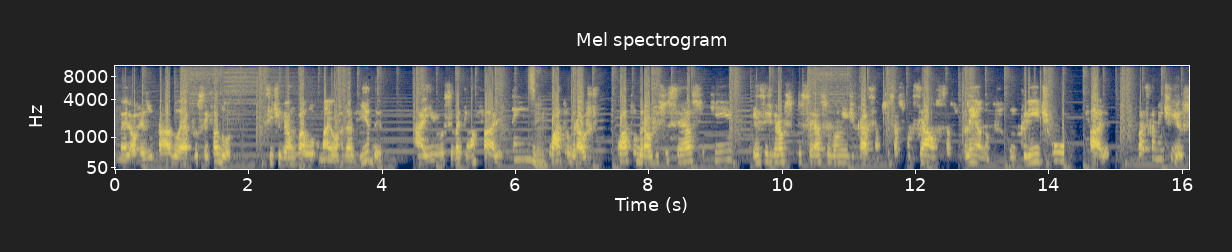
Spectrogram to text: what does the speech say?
o melhor resultado é para o ceifador. Se tiver um valor maior da vida, aí você vai ter uma falha. Tem Sim. quatro graus, quatro graus de sucesso que esses graus de sucesso vão indicar se é um sucesso parcial, um sucesso pleno, um crítico falha. Basicamente isso.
